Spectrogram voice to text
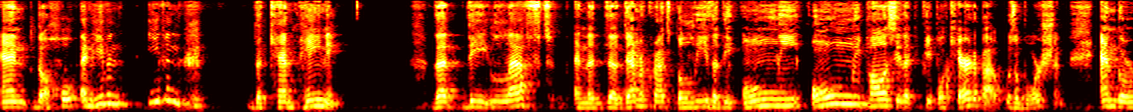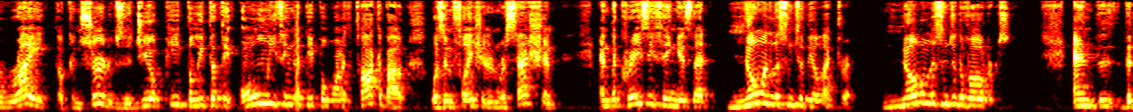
And the whole, and even, even the campaigning that the left and the, the, Democrats believe that the only only policy that people cared about was abortion, and the right, the conservatives, the GOP, believed that the only thing that people wanted to talk about was inflation and recession. And the crazy thing is that no one listened to the electorate, no one listened to the voters, and the the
